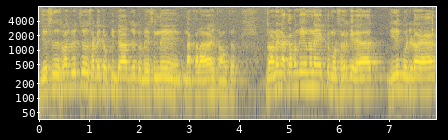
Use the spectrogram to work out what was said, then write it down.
ਜਿਸ ਦੇ ਸੰਬੰਧ ਵਿੱਚ ਸਾਡੇ ਚੌਕੀ ਇੰਚਾਰਜ ਗੁਰਮੇਸ਼ ਸਿੰਘ ਨੇ ਨਾਕਾ ਲਾਇਆ ਸੀ ਚੌਂਕ 'ਚ ਦੌਰਾਨੇ ਨਾਕਾਬੰਦੀ ਉਹਨਾਂ ਨੇ ਇੱਕ ਮੋਟਰਸਾਈਕਲ ਘੇਰਿਆ, ਜਿਹਦੇ ਕੋਲ ਜਿਹੜਾ ਆ,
